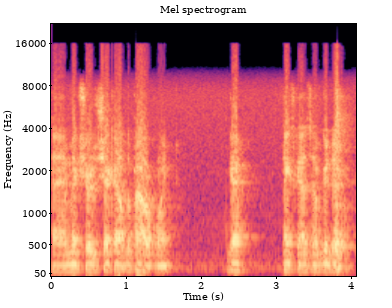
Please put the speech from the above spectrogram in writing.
And make sure to check out the PowerPoint. Okay? Thanks guys. Have a good day.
